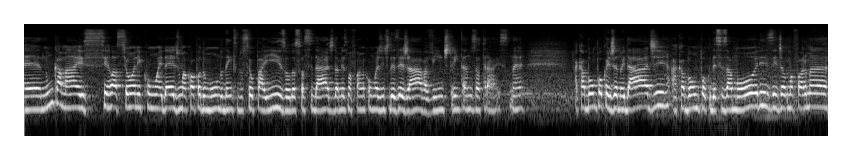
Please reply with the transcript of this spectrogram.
é, nunca mais se relacione com a ideia de uma Copa do Mundo dentro do seu país ou da sua cidade da mesma forma como a gente desejava 20, 30 anos atrás, né? Acabou um pouco a ingenuidade, acabou um pouco desses amores e de alguma forma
